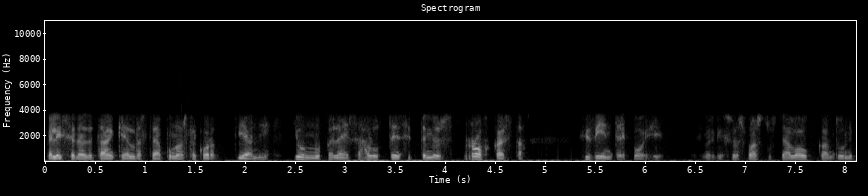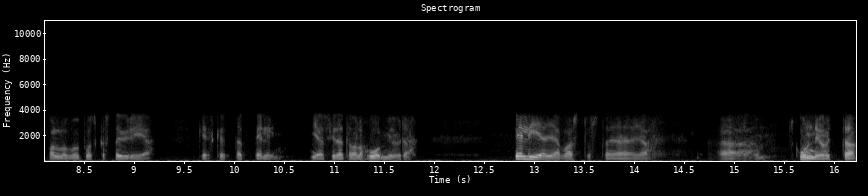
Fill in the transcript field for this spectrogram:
pelissä näytetään keltaista ja punaista korttia, niin junnupeleissä haluttiin sitten myös rohkaista hyviin tekoihin. Esimerkiksi jos vastustaja loukkaantuu, niin pallo voi potkasta yli ja keskeyttää pelin. Ja sillä tavalla huomioida peliä ja vastustajaa ja ää, kunnioittaa,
